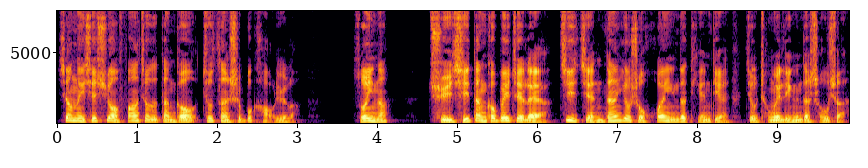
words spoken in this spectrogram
像那些需要发酵的蛋糕就暂时不考虑了。所以呢，曲奇蛋糕杯这类啊既简单又受欢迎的甜点就成为林恩的首选。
